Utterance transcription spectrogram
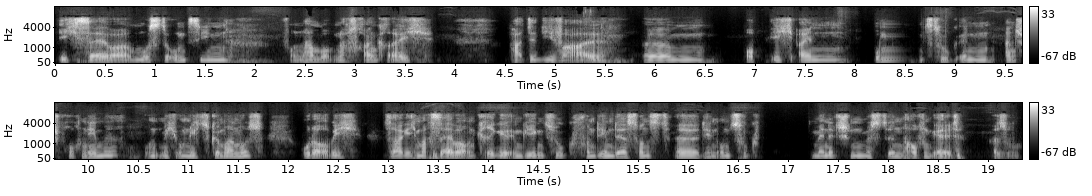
Ich selber musste umziehen von Hamburg nach Frankreich, hatte die Wahl, ähm, ob ich einen Umzug in Anspruch nehme und mich um nichts kümmern muss, oder ob ich sage, ich mache selber und kriege im Gegenzug von dem, der sonst äh, den Umzug managen müsste, einen Haufen Geld. Also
